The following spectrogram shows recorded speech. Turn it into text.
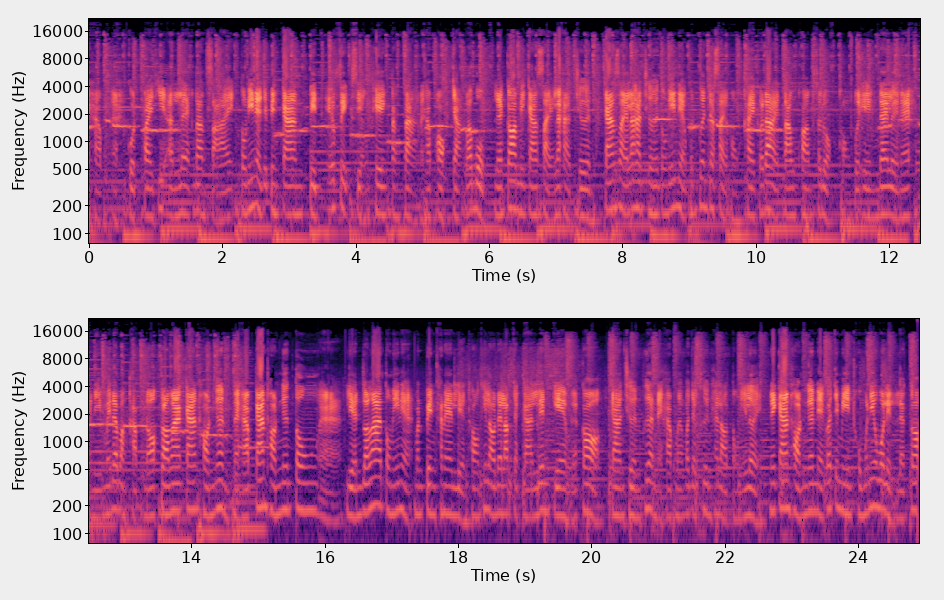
นะครับอะกดไปที่อันแรกด้านซ้าย ตรงนี้เนี่ยจะเป็นการปิดเอฟเฟกเสียงเพลงต่างๆนะครับ ออกจากระบบ และก็มีการใส่รหัสเชิญ การใส่รหัสเชิญตรงนี้เนี่ยเพื่อนๆจะใส่ของใครก็ได้ตามความสะดวกของตัวเองได้เลยนะ อันนี้ไม่ได้บังคับเนาะ ต่อมาการถอนเงินนะครับ การถอนเงินตรงอ่า เหรียญดอลลาร์ตรงนี้เนี่ยมันเป็นคะแนนเหรียญทองที่เราได้รับจากการเล่นเกม แล้วก็การเชิญเพื่อนนะครับมันก็จะขึ้นให้เราตรงนี้เลย ในการถอนเงินเนี่ยก็จะมี t o m o n e y Wallet แล้วก็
